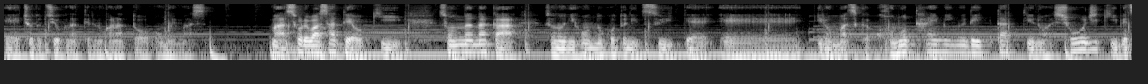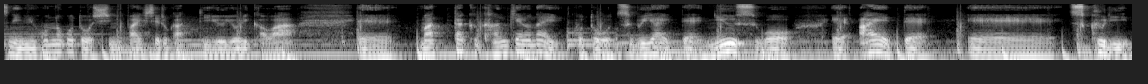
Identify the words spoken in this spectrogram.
え、ちょっと強くなっているのかなと思います。まあそれはさておきそんな中その日本のことについて、えー、イロン・マスクがこのタイミングで言ったっていうのは正直別に日本のことを心配してるかっていうよりかは、えー、全く関係のないことをつぶやいてニュースを、えー、あえてえー、作り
